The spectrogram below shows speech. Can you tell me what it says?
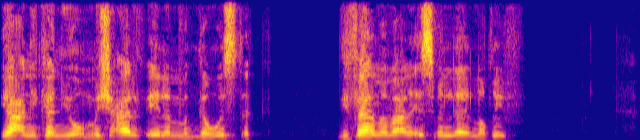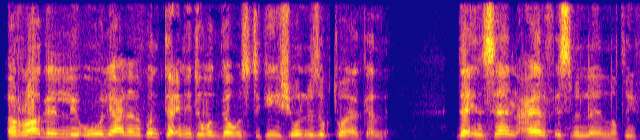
يعني كان يوم مش عارف إيه لما اتجوزتك. دي فاهمة معنى اسم الله اللطيف. الراجل اللي يقول يعني أنا كنت عميت وما اتجوزتكيش يقول لزوجته هكذا. ده إنسان عارف اسم الله اللطيف.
